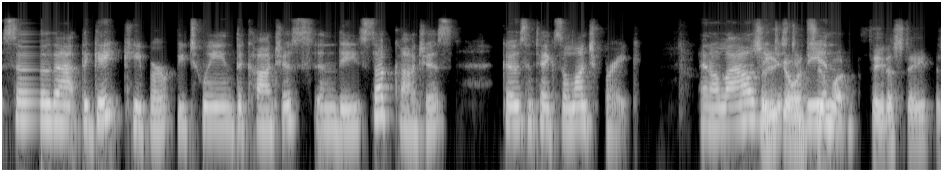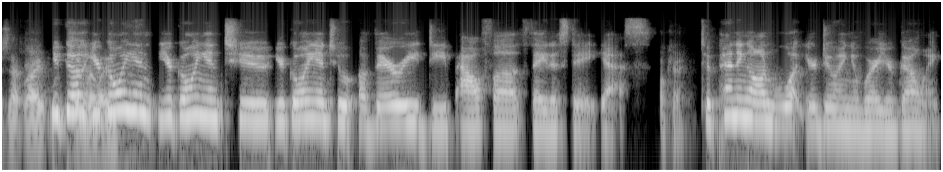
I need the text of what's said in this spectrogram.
so that the gatekeeper between the conscious and the subconscious goes and takes a lunch break and allows So you you just go to be into in what theta state? Is that right? you go you're going in you're going into you're going into a very deep alpha theta state yes Okay. depending on what you're doing and where you're going.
